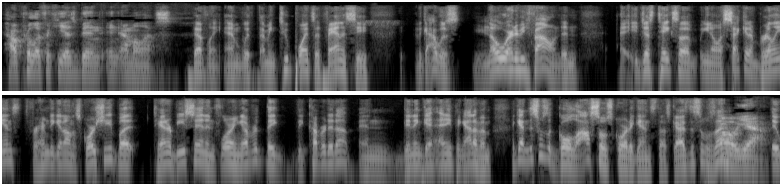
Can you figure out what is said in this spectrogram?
how prolific he has been in MLS. Definitely, and with I mean two points in fantasy, the guy was nowhere to be found, and it just takes a you know a second of brilliance for him to get on the score sheet, but Tanner Beeson and Florian Everett, they they covered it up and didn't get anything out of him. Again, this was a goal also scored against us, guys. This was oh yeah, it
